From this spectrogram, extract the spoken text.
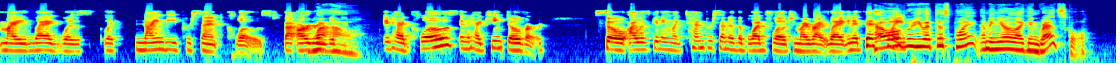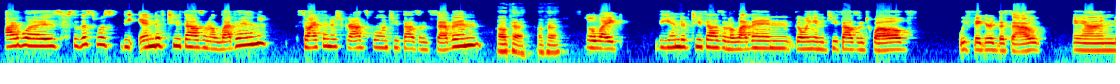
my leg was like 90% closed. That artery was, it had closed and it had kinked over. So I was getting like 10% of the blood flow to my right leg. And at this How point, old were you at this point? I mean, you're like in grad school. I was so this was the end of 2011. So I finished grad school in 2007. Okay. Okay. So like the end of 2011 going into 2012, we figured this out and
